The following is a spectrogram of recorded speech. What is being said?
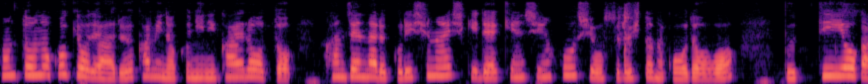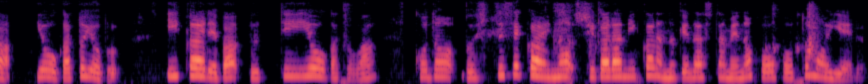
本当の故郷である神の国に帰ろうと完全なるクリシュナ意識で献身奉仕をする人の行動をブッディヨガ、ヨーガと呼ぶ。言い換えれば、ブッディヨーガとは、この物質世界のしがらみから抜け出すための方法とも言える。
